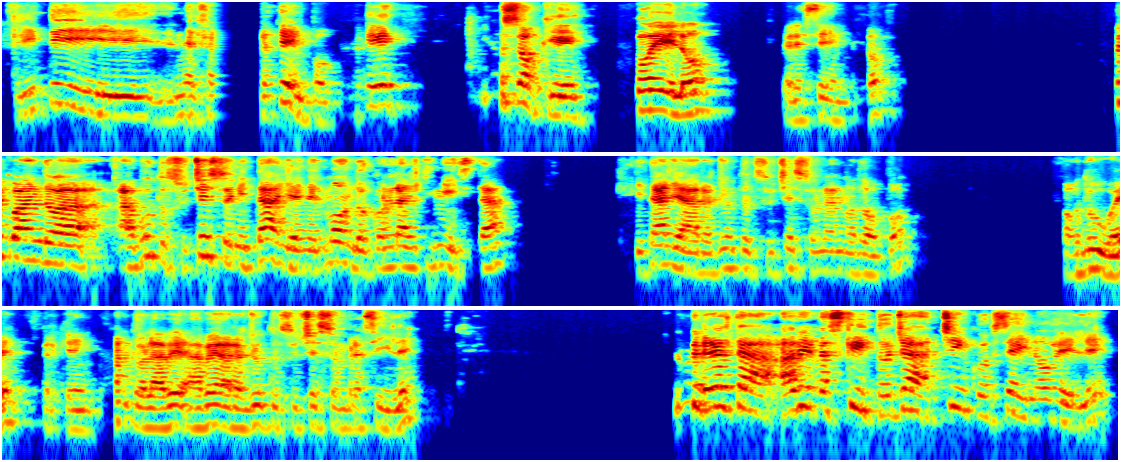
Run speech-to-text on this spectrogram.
scritti nel frattempo perché io so che coelho per esempio quando ha, ha avuto successo in italia e nel mondo con l'alchimista italia ha raggiunto il successo un anno dopo o due perché intanto aveva raggiunto il successo in brasile in realtà aveva scritto già 5 o 6 novelle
